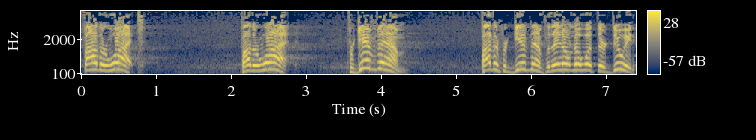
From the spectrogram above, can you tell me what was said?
Father what? Father what? Forgive them. Father, forgive them for they don't know what they're doing.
